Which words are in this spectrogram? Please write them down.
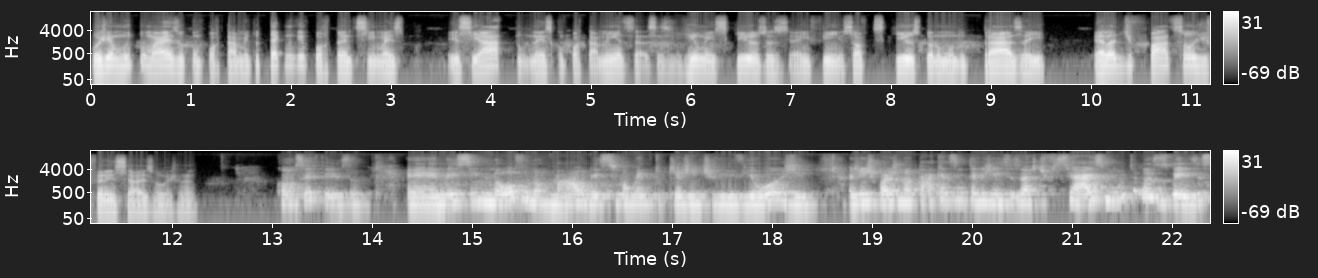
hoje é muito mais o comportamento, o técnico é importante sim, mas esse ato, né, esse comportamento, essas human skills, enfim, soft skills que todo mundo traz aí, ela de fato são os diferenciais hoje, né? Com certeza. É, nesse novo normal, nesse momento que a gente vive hoje, a gente pode notar que as inteligências artificiais, muitas das vezes,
